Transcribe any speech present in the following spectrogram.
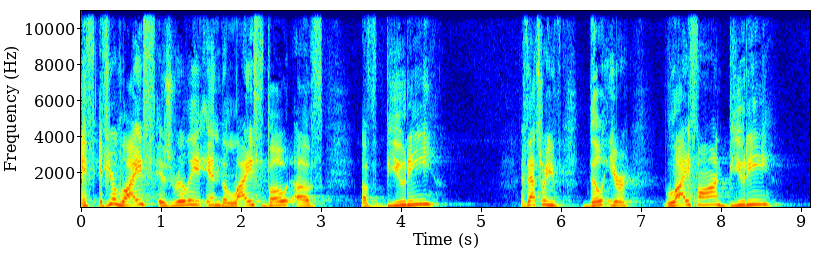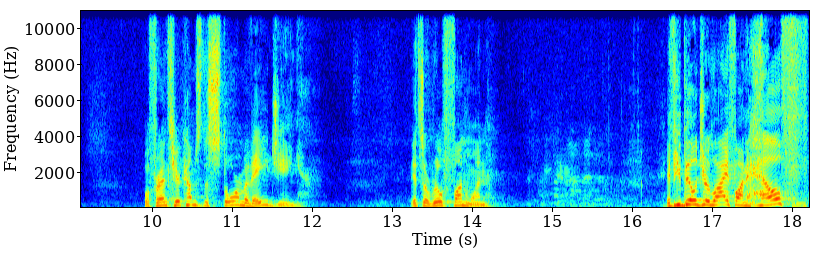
If, if your life is really in the lifeboat of, of beauty, if that's where you've built your life on, beauty, well, friends, here comes the storm of aging. It's a real fun one. If you build your life on health,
